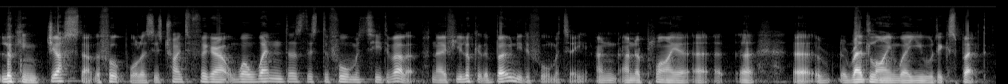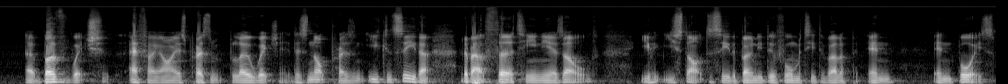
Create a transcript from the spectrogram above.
looking just at the footballers is trying to figure out, well, when does this deformity develop? Now, if you look at the bony deformity and, and apply a, a, a, a red line where you would expect above which FAI is present, below which it is not present, you can see that at about 13 years old, you, you start to see the bony deformity develop in, in boys.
